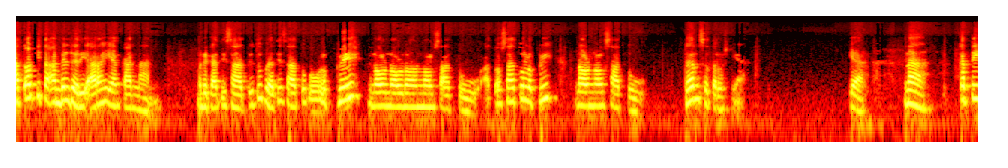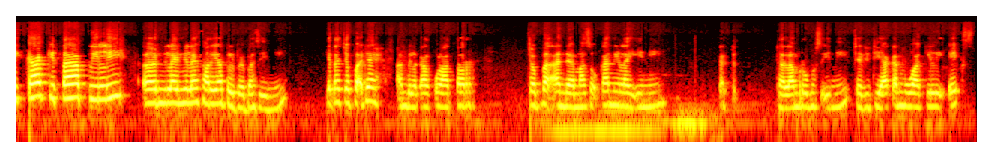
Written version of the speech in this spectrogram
Atau kita ambil dari arah yang kanan. Mendekati satu itu berarti satu lebih 00001 atau satu lebih 001 dan seterusnya. Ya. Nah, ketika kita pilih eh, nilai-nilai variabel bebas ini, kita coba deh ambil kalkulator. Coba Anda masukkan nilai ini ke dalam rumus ini. Jadi dia akan mewakili X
